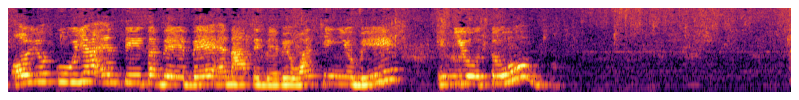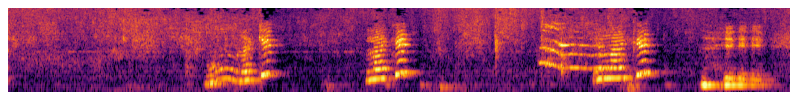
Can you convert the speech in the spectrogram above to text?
all your kuya and tita bebe and ate bebe watching you be in YouTube. Hmm, like it? Like it? You like it?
